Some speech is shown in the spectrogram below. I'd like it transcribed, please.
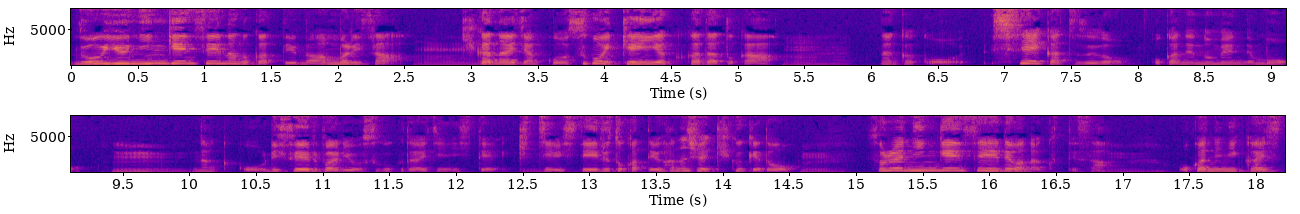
どういう人間性なのかっていうのはあんまりさうん。聞かないじゃん。こうすごい倹約家だとかうん。なんかこう私生活のお金の面でもうん。なんかこうリセールバリューをすごく大事にしてきっちりしているとかっていう話は聞くけどうん。それは人間性ではなくてさうん。お金に対す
